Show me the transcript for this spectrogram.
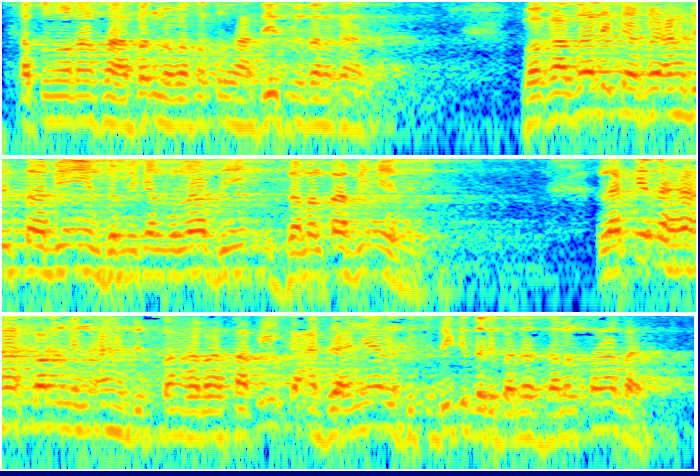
satu orang sahabat bawa satu hadis misalkan. Wa kadzalika fi ahdi tabi'in, demikian pula di zaman tabi'in. Lakinnaha aqall min ahdi sahabat, tapi keadaannya lebih sedikit daripada zaman sahabat.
